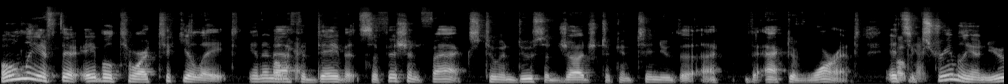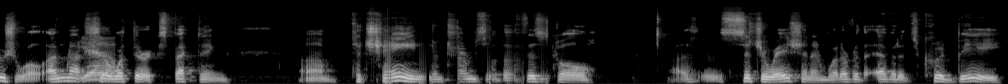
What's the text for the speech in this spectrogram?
Only if they're able to articulate in an Okay. affidavit sufficient facts to induce a judge to continue the ac- the active warrant. It's Okay. extremely unusual. I'm not Yeah. sure what they're expecting um, to change in terms of the physical uh, situation and whatever the evidence could be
